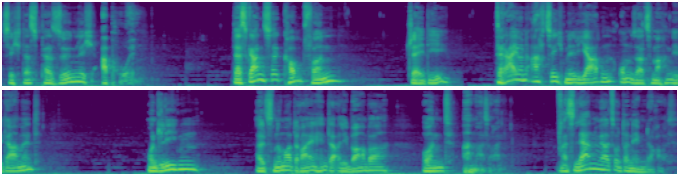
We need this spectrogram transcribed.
sich das persönlich abholen. Das Ganze kommt von JD. 83 Milliarden Umsatz machen die damit und liegen als Nummer drei hinter Alibaba und Amazon. Was lernen wir als Unternehmen daraus?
